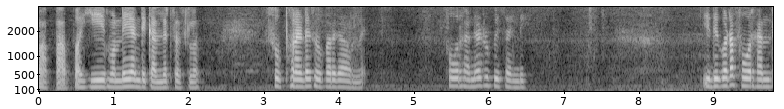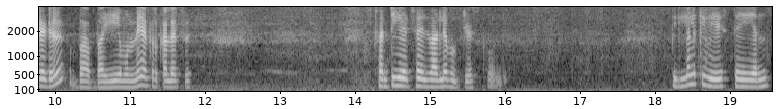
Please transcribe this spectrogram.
పాప ఏమున్నాయండి కలర్స్ అసలు? సూపర్ అంటే సూపర్గా ఉన్నాయి. ఫోర్ హండ్రెడ్ రూపీస్ అండి. ఇది కూడా ఫోర్ హండ్రెడ్. బాబా ఏమున్నాయి అసలు కలర్స్? ట్వంటీ ఎయిట్ సైజ్ వాళ్ళే బుక్ చేసుకోండి. పిల్లలకి వేస్తే ఎంత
